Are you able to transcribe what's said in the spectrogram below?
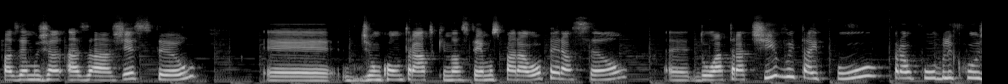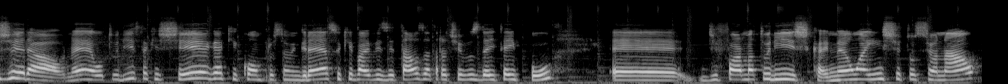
fazemos a gestão é, de um contrato que nós temos para a operação é, do atrativo Itaipu para o público geral, né? O turista que chega, que compra o seu ingresso, que vai visitar os atrativos da Itaipu é, de forma turística e não a institucional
